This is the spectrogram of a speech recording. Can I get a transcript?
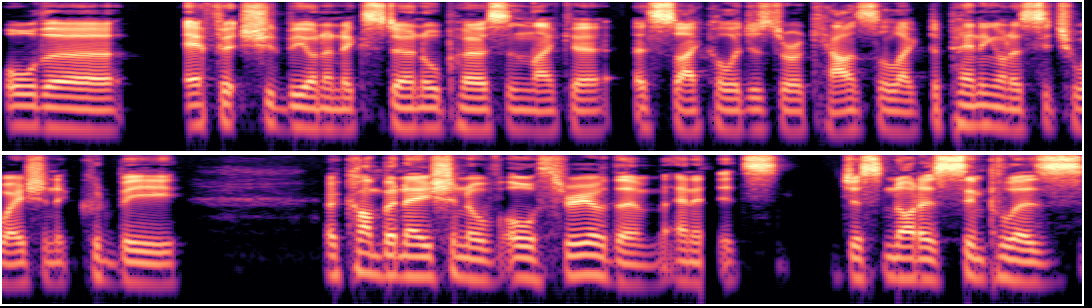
all the effort should be on an external person like a, a psychologist or a counselor. Like, depending on a situation, it could be a combination of all three of them. And it's just not as simple as,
